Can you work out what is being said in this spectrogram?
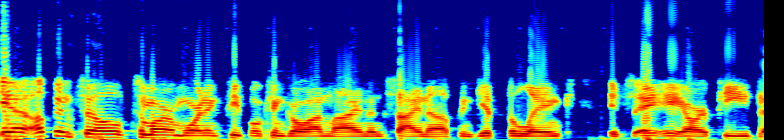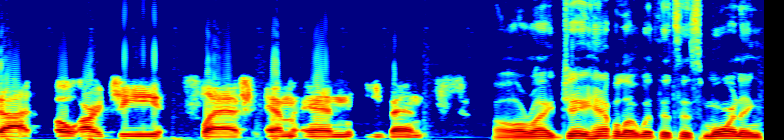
Yeah, up until tomorrow morning, people can go online and sign up and get the link. It's aarp.org slash mn events. All right, Jay Haapala with us this morning.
